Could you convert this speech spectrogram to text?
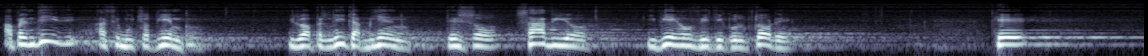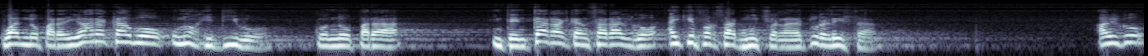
Aprendí hace mucho tiempo, y lo aprendí también de esos sabios y viejos viticultores, que cuando para llevar a cabo un objetivo, cuando para intentar alcanzar algo hay que forzar mucho a la naturaleza, algo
